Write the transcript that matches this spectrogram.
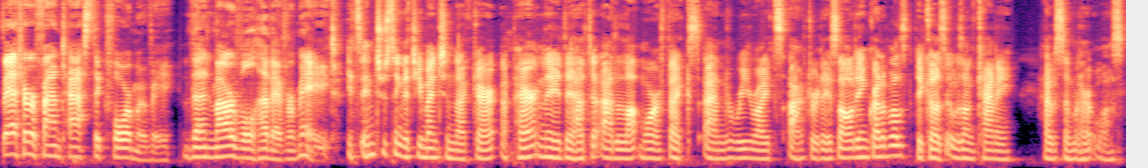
better Fantastic Four movie than Marvel have ever made. It's interesting that you mentioned that, Gar. Apparently, they had to add a lot more effects and rewrites after they saw The Incredibles because it was uncanny how similar it was.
